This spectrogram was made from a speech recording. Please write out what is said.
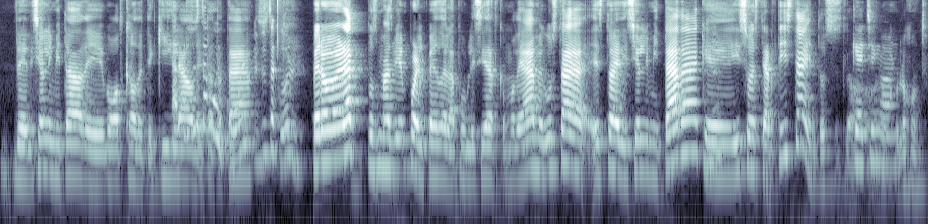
de edición limitada de vodka o de tequila Ah, o pues de está ta, ta, ta. Eso está cool. Pero era pues más bien por el pedo de la publicidad, como de, ah, me gusta esta edición limitada que hizo este artista, y entonces lo, Qué lo junto.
